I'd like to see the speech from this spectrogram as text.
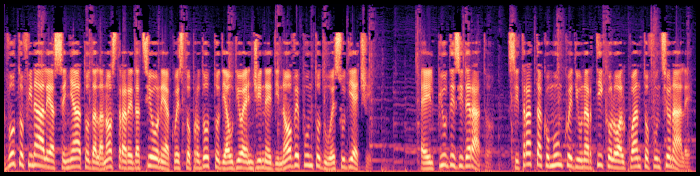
voto finale assegnato dalla nostra redazione a questo prodotto di Audio Engine è di 9.2 su 10. È il più desiderato. Si tratta comunque di un articolo alquanto funzionale,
